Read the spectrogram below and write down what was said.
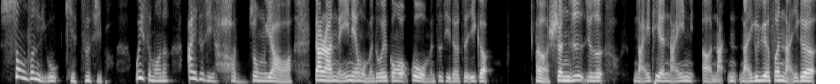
送份礼物给自己吧。为什么呢？爱自己很重要哦。当然，每一年我们都会过过我们自己的这一个。呃，生日就是哪一天、哪一呃哪哪一个月份、哪一个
